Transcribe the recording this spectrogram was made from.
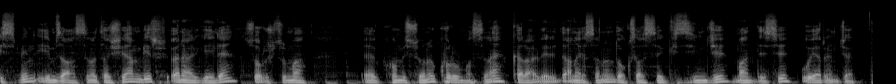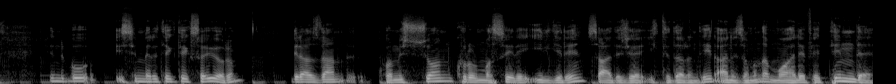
ismin imzasını taşıyan bir önergeyle soruşturma e, komisyonu kurulmasına karar verildi. Anayasanın 98. maddesi uyarınca. Şimdi bu isimleri tek tek sayıyorum. Birazdan komisyon kurulması ile ilgili sadece iktidarın değil aynı zamanda muhalefetin de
